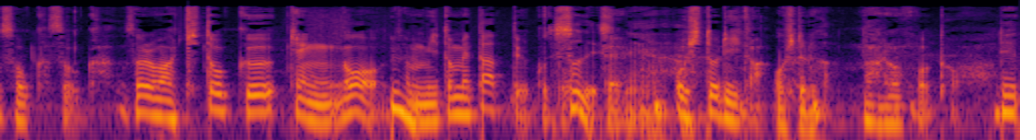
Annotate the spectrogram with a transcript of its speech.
そうかそうか。それは既得権を認めたっていうことで、そうですねお一人が。お一人が。なるほど。で、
